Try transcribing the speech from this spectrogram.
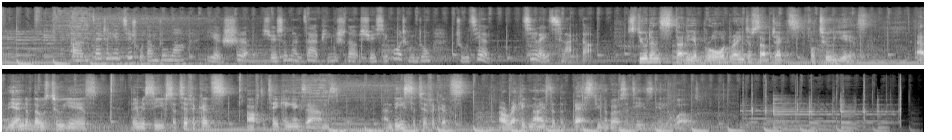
嗯，在这些基础当中呢，也是学生们在平时的学习过程中逐渐积累起来的。Students study a broad range of subjects for two years. At the end of those two years, they receive certificates after taking exams, and these certificates are recognized at the best universities in the world.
